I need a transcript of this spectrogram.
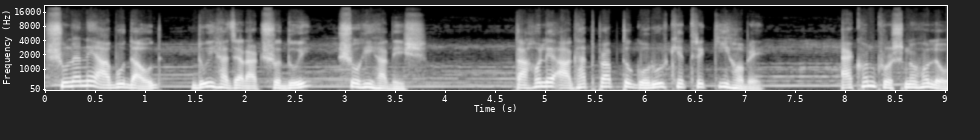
শুনানে আবু দাউদ দুই হাজার আটশো দুই, সহি হাদিস। তাহলে আঘাতপ্রাপ্ত গরুর ক্ষেত্রে কি হবে? এখন প্রশ্ন হল,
